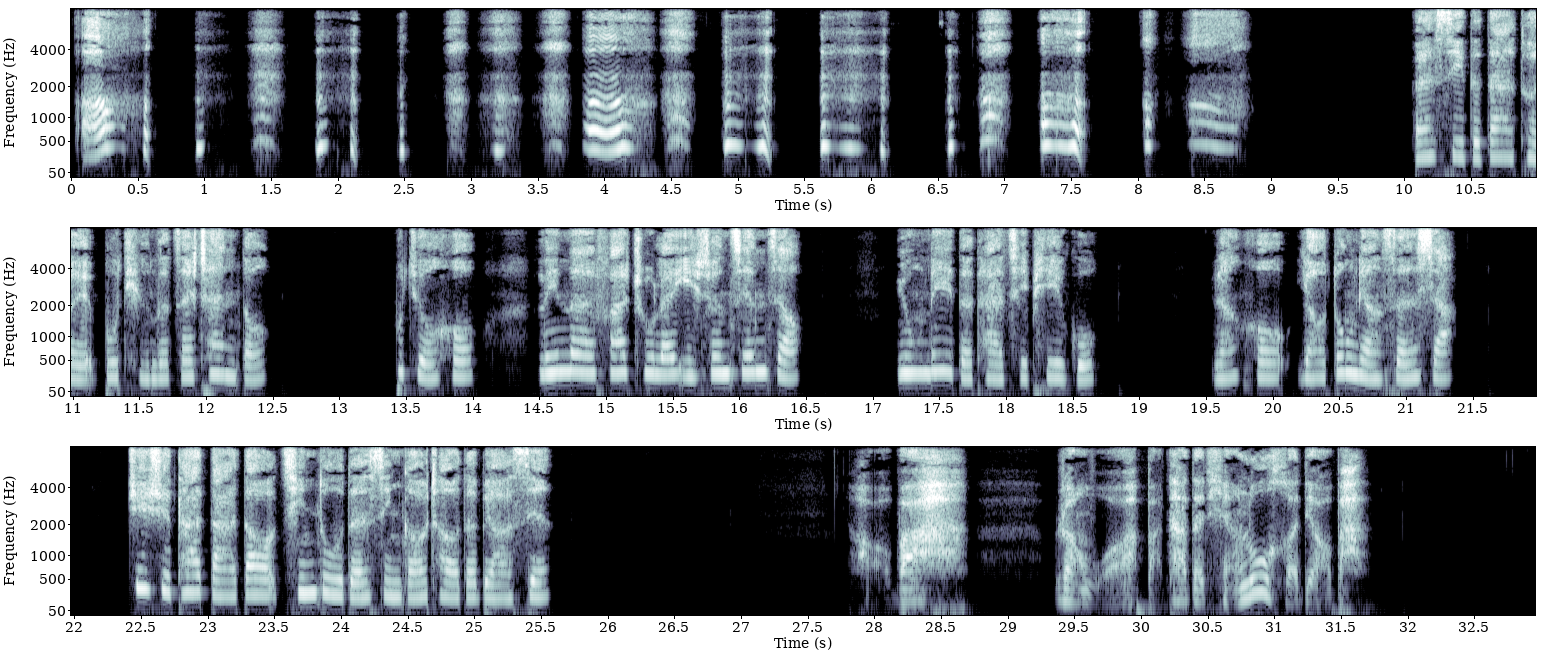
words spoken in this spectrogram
啊，嗯嗯嗯嗯嗯嗯嗯白皙的大腿不停的在颤抖，不久后。林奈发出来一声尖叫，用力的抬起屁股，然后摇动两三下，这是他达到轻度的性高潮的表现。好吧，让我把他的甜露喝掉吧。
